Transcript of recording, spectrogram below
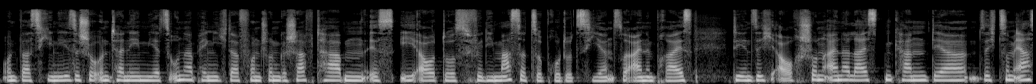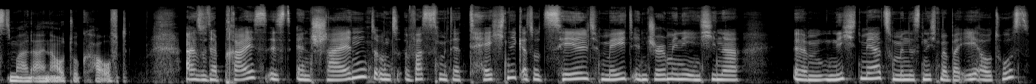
Und was chinesische Unternehmen jetzt unabhängig davon schon geschafft haben, ist E-Autos für die Masse zu produzieren, zu einem Preis, den sich auch schon einer leisten kann, der sich zum ersten Mal ein Auto kauft. Also der Preis ist entscheidend und was ist mit der Technik? Also zählt Made in Germany in China ähm, nicht mehr, zumindest nicht mehr bei E-Autos?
